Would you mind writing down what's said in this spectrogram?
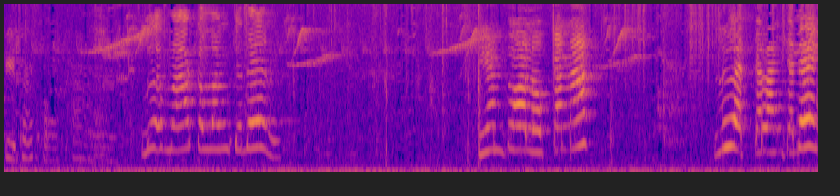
กรีดทั้งสองข้าง เลือดม้ากำลังจะเด่น เตรียมตัวหลบกันนะ เลือดกำลังจะเด้ง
